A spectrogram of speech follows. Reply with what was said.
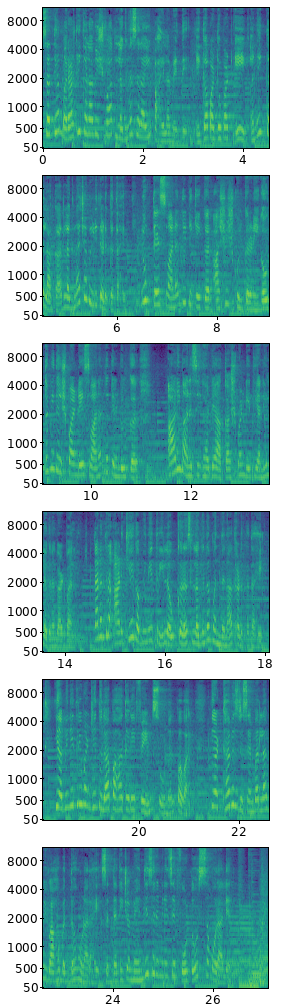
सध्या मराठी कलाविश्वात लग्नसराई पाहायला मिळते. एका पाठोपाठ एक अनेक कलाकार लग्नाच्या बिडीत अडकत आहेत. नुकतेच स्वानंदी टिकेकर आशिष कुलकर्णी गौतमी देशपांडे स्वानंद तेंडुलकर आणि मानसी घाटे आकाश पंडित यांनी लग्नगाठ बांधली. त्यानंतर आणखी एक अभिनेत्री लवकरच लग्न बंधनात अडकत आहे. ही अभिनेत्री म्हणजे तुला पाहते रे फेम सोनल पवार. ती अठ्ठावीस डिसेंबरला विवाहबद्ध होणार आहे. सध्या तिच्या मेहंदी सेरेमनीचे फोटो समोर आले आहेत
